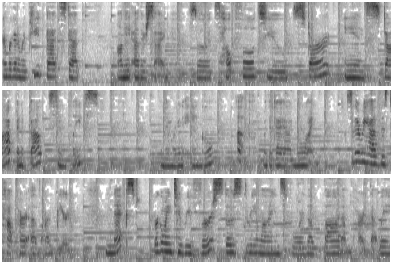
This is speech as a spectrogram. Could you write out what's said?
And we're gonna repeat that step on the other side. So it's helpful to start and stop in about the same place. And then we're gonna angle up with a diagonal line. So there we have this top part of our beard. Next, we're going to reverse those three lines for the bottom part. That way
